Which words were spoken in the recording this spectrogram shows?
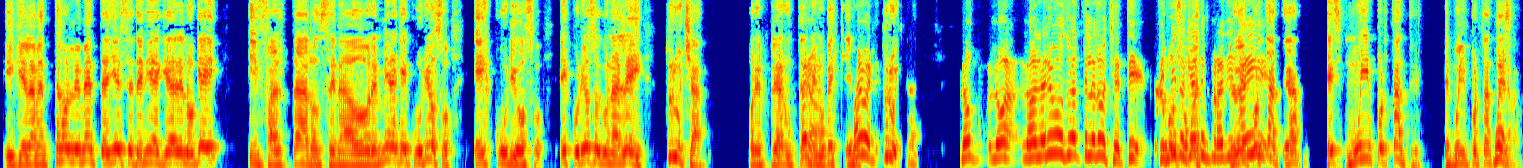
y que lamentablemente ayer se tenía que dar el ok y faltaron senadores. Mira qué curioso, es curioso, es curioso que una ley trucha, por emplear un término pesquero, trucha, lo, lo, hablaremos durante la noche. Te, invito a quedarte un ratito ahí. Es, importante, ¿eh? es muy importante. Es muy importante eso.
